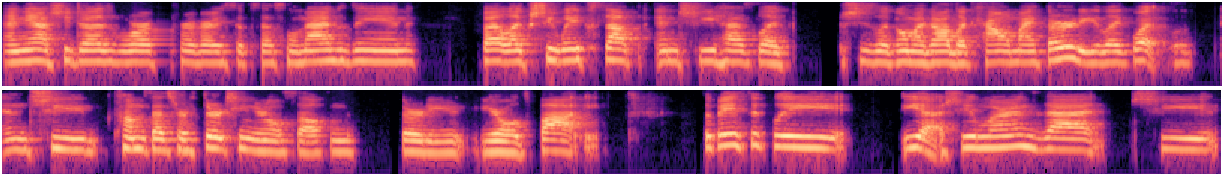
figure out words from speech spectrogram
And yeah, she does work for a very successful magazine. But like she wakes up and she has like, she's like, oh my God, like, how am I 30? Like, what? And she comes as her 13 year old self in the 30 year old's body. So basically, yeah, she learns that she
